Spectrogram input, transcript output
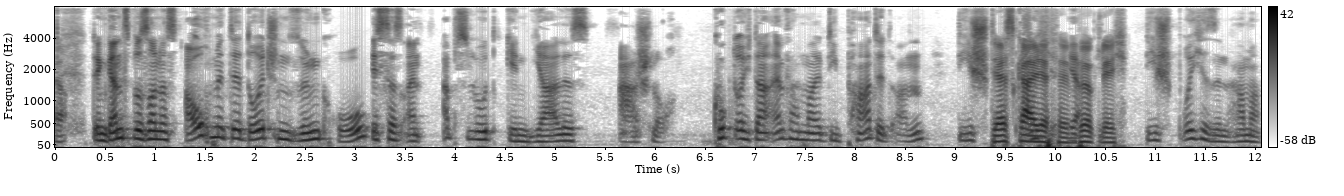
Ja. Denn ganz besonders auch mit der deutschen Synchro ist das ein absolut geniales Arschloch. Guckt euch da einfach mal Departed an. Die Sprüche, der ist geil, der Film, ja, wirklich. Die Sprüche sind Hammer.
